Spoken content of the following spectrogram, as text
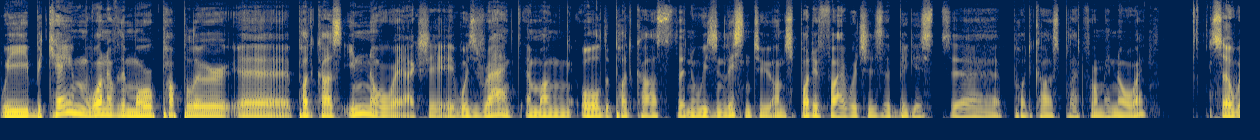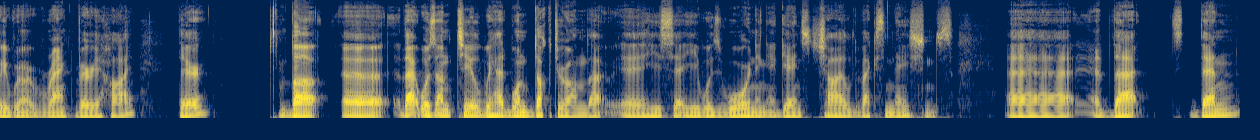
we became one of the more popular uh, podcasts in Norway. Actually, it was ranked among all the podcasts the Norwegian listen to on Spotify, which is the biggest uh, podcast platform in Norway. So we were ranked very high there, but. Uh, that was until we had one doctor on that. Uh, he said he was warning against child vaccinations. Uh, that then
